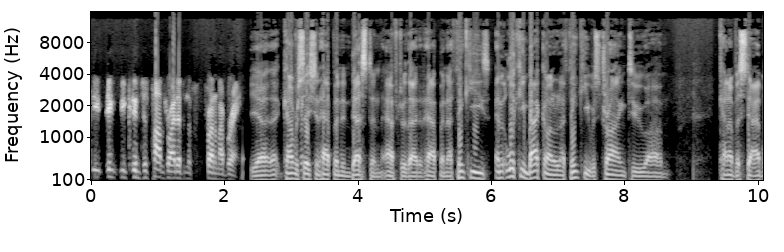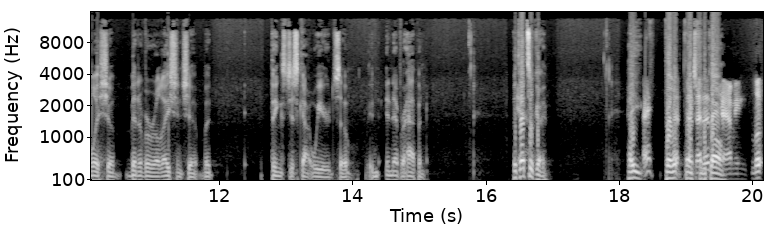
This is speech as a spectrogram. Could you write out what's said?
it, it, it just pops right up in the front of my brain. Yeah, that conversation happened in Destin after that had happened. I think he's and looking back on it, I think he was trying to um, kind of establish a bit of a relationship, but things just got weird, so it, it never happened. But that's okay. Hey, Philip, thanks That for the call. okay. I mean, look,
